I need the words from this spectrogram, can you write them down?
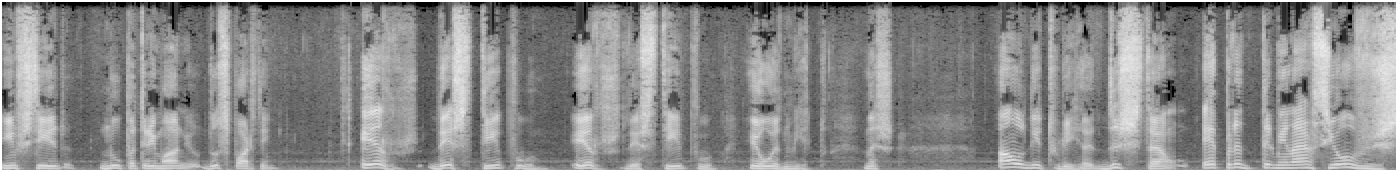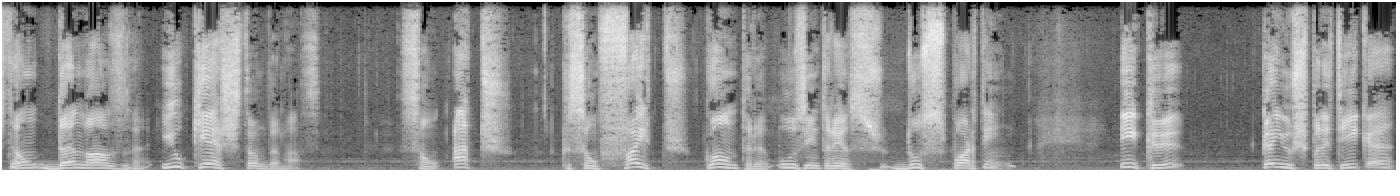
investir no património do Sporting. Erros deste tipo erros deste tipo, eu admito. Mas A auditoria de gestão é para determinar se houve gestão danosa. E o que é gestão danosa? São atos que são feitos contra os interesses do Sporting e que quem os pratica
